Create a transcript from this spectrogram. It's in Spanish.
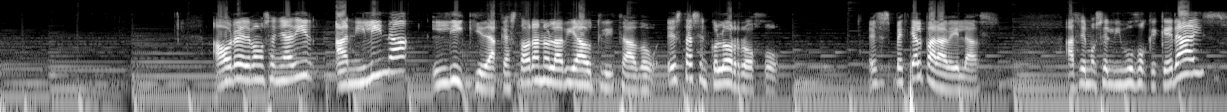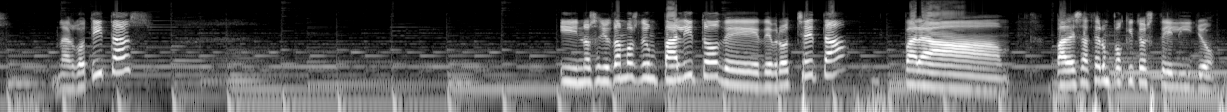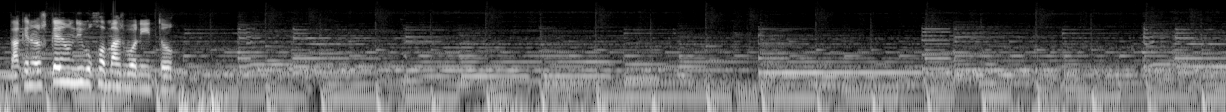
Ahora le vamos a añadir anilina líquida, que hasta ahora no la había utilizado. Esta es en color rojo. Es especial para velas. Hacemos el dibujo que queráis, unas gotitas. Y nos ayudamos de un palito de, brocheta para, para deshacer un poquito este hilillo. Para que nos quede un dibujo más bonito.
